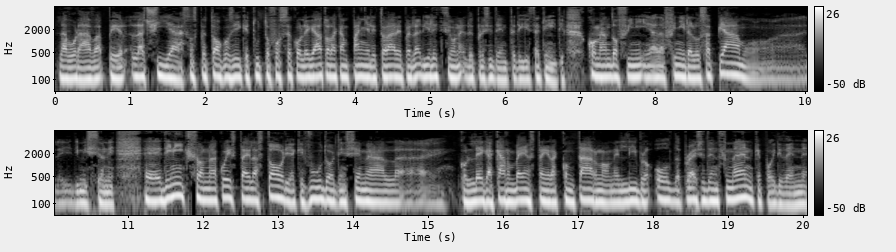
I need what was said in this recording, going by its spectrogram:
lavorava per la CIA. Sospettò così che tutto fosse collegato alla campagna elettorale per la rielezione del Presidente degli Stati Uniti. Come andò a finire lo sappiamo, eh, le dimissioni eh, di Nixon, questa è la storia che Woodward insieme al eh, collega Carl Bernstein raccontarono nel libro All the President's Men, che poi divenne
